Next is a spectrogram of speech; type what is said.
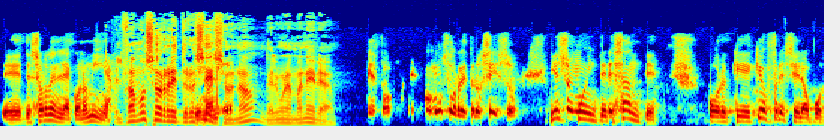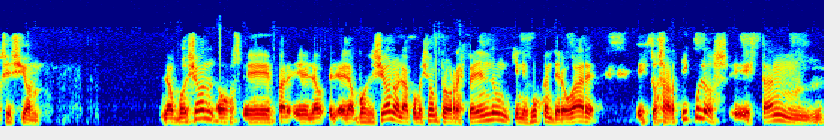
eh, desorden en la economía. El famoso retroceso, ¿no? De alguna manera. El famoso retroceso. Y eso es muy interesante, porque ¿qué ofrece la oposición? La oposición, eh, la, oposición o la Comisión Pro Referéndum, quienes buscan derogar estos artículos, están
